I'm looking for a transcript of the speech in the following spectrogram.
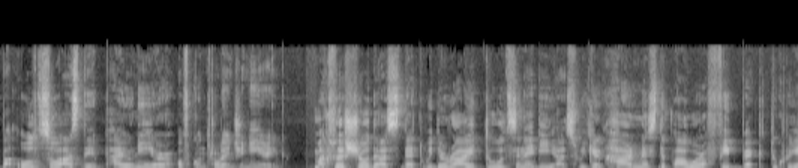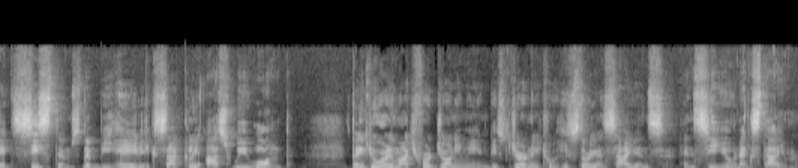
but also as the pioneer of control engineering. Maxwell showed us that with the right tools and ideas, we can harness the power of feedback to create systems that behave exactly as we want. Thank you very much for joining me in this journey through history and science, and see you next time.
